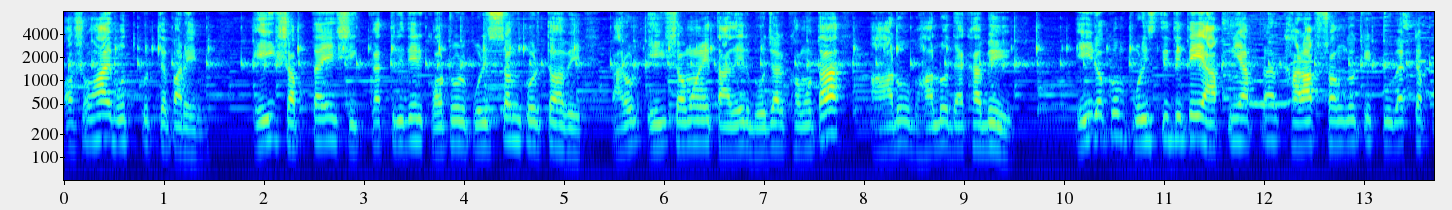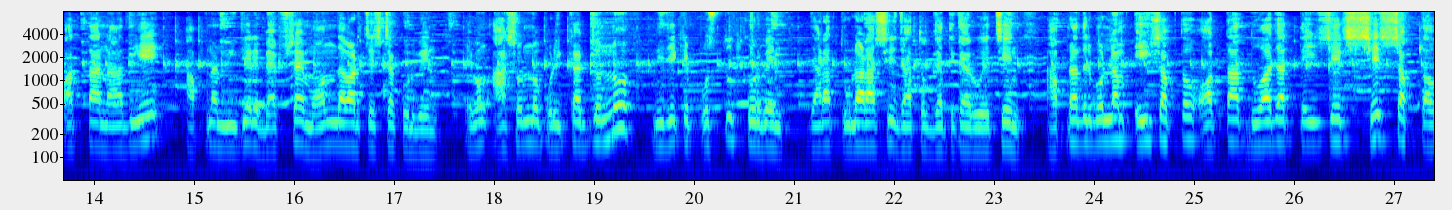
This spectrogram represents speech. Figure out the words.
অসহায় বোধ করতে পারেন। এই সপ্তাহে শিক্ষার্থীদের কঠোর পরিশ্রম করতে হবে, কারণ এই সময়ে তাদের বোঝার ক্ষমতা আরও ভালো দেখাবে। এই রকম পরিস্থিতিতে আপনি আপনার খারাপ সঙ্গকে খুব একটা পাত্তা না দিয়ে আপনার নিজের ব্যবসায় মন দেওয়ার চেষ্টা করবেন এবং আসন্ন পরীক্ষার জন্য নিজেকে প্রস্তুত করবেন। যারা তুলা রাশি জাতক জাতিকা রয়েছেন, আপনাদের বললাম এই সপ্তাহ অর্থাৎ দু হাজার তেইশের শেষ সপ্তাহ।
